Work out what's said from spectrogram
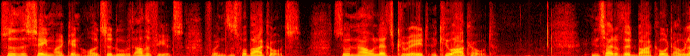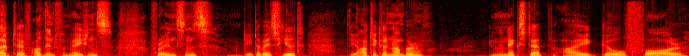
So the same I can also do with other fields, for instance for barcodes. So now let's create a QR code. Inside of that barcode I would like to have other informations, for instance database field, the article number. In the next step I go for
